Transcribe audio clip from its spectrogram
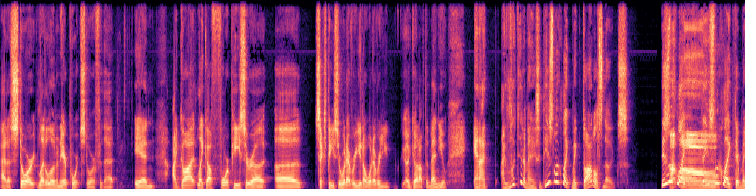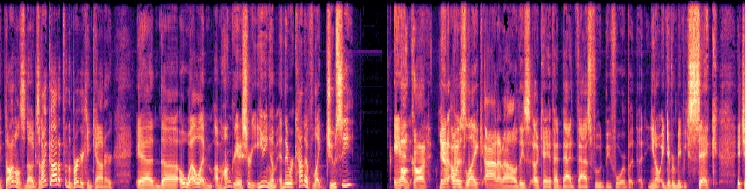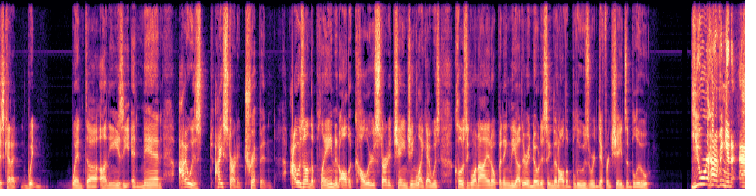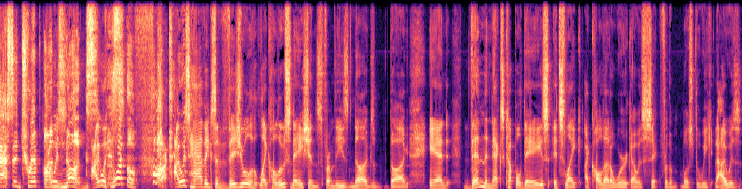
at a store, let alone an airport store for that. And I got like a four piece or a, a six piece or whatever you know, whatever you uh, got off the menu. And I I looked at them and I said, "These look like McDonald's nugs. These look like these look like they're McDonald's nugs." And I got up from the Burger King counter, and uh, oh well, I'm I'm hungry, and I started eating them, and they were kind of like juicy. And Oh God. Yeah. and I was like, I don't know. These okay. I've had bad fast food before, but uh, you know, it never made me sick. It just kind of went went uh, uneasy, and man, I was I started tripping. I was on the plane, and all the colors started changing. Like I was closing one eye and opening the other, and noticing that all the blues were different shades of blue. You were having an acid trip on was- nugs. I was- What the fuck? I was having some visual like hallucinations from these nugs, dog. And then the next couple days, it's like I called out of work. I was sick for the most of the week, and I was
